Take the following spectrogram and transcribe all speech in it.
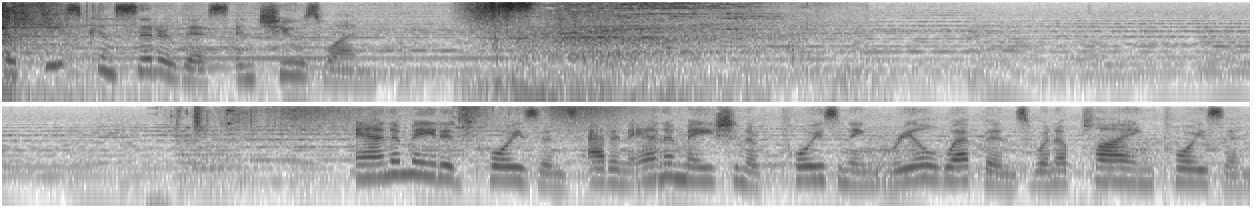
so please consider this and choose one. Animated poisons add an animation of poisoning real weapons when applying poison.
